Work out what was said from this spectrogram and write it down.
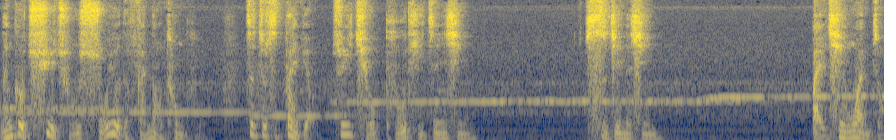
能够去除所有的烦恼痛苦，这就是代表追求菩提真心。世间的心百千万种，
